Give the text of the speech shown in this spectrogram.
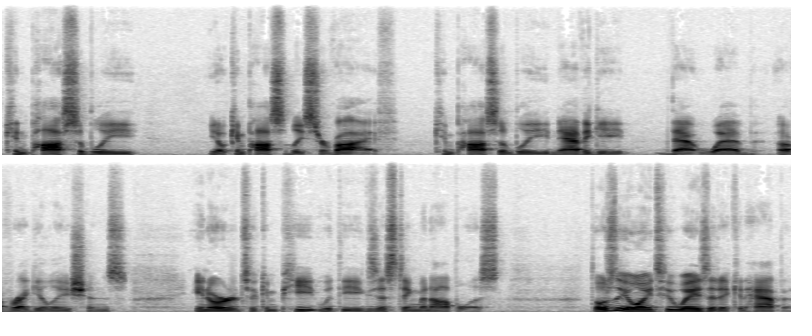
can possibly you know can possibly survive can possibly navigate that web of regulations in order to compete with the existing monopolist. Those are the only two ways that it can happen.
